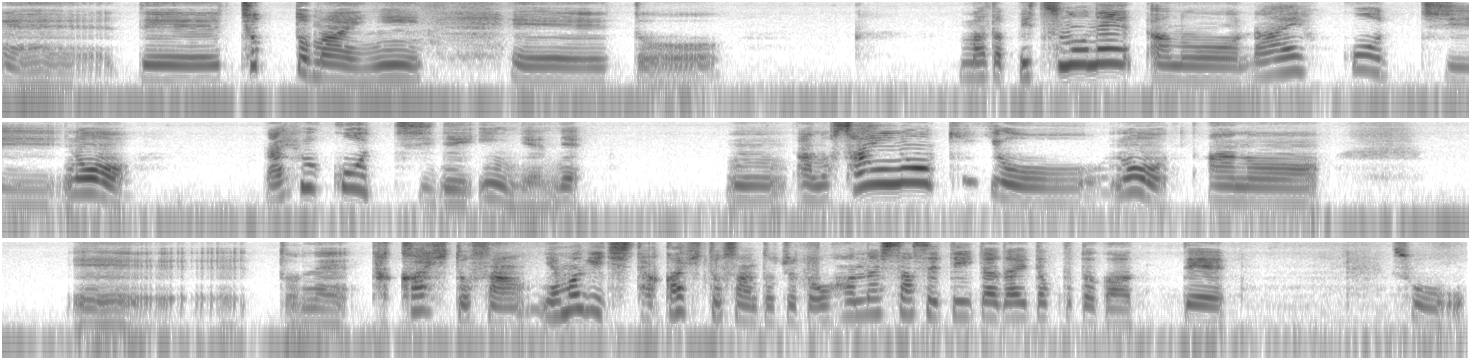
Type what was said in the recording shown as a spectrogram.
えー、でちょっと前に、えっ、と、また別のね、あの、ライフコーチの、ライフコーチでいいんだよね。うん、あの、才能企業の、あの、えー、っとね、高人さん、山岸高人さんとちょっとお話しさせていただいたことがあって、そう、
